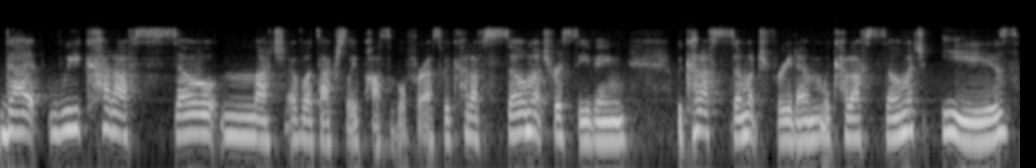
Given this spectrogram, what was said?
that we cut off so much of what's actually possible for us. We cut off so much receiving, we cut off so much freedom, we cut off so much ease,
